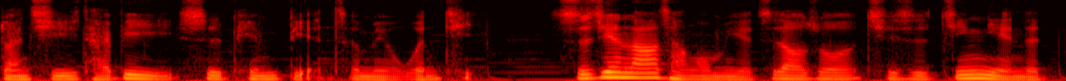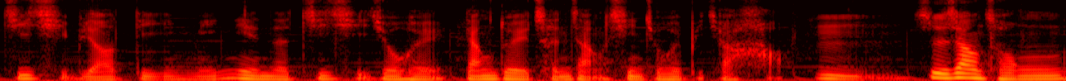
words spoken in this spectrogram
短期台币是偏贬，这没有问题。时间拉长，我们也知道说，其实今年的基期比较低，明年的基期就会相对成长性就会比较好。嗯，事实上，从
